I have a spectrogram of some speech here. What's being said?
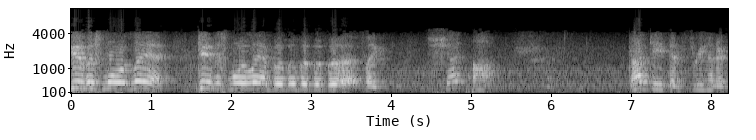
Give us more land! Give us more land! Blah, blah, blah, blah, blah. It's like, shut up. God gave them 300,000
